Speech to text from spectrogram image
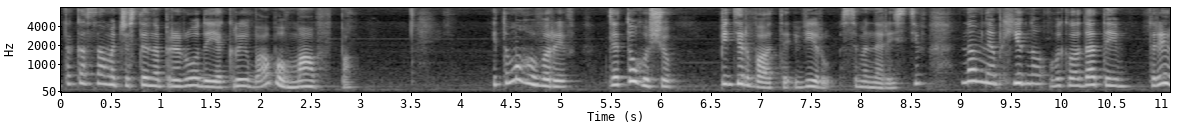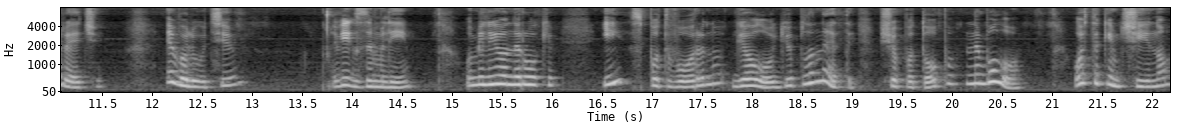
така сама частина природи, як риба або мавпа. І тому говорив, для того, щоб підірвати віру семінаристів, нам необхідно викладати їм три речі: еволюцію, вік Землі у мільйони років і спотворену геологію планети, що потопу не було. Ось таким чином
